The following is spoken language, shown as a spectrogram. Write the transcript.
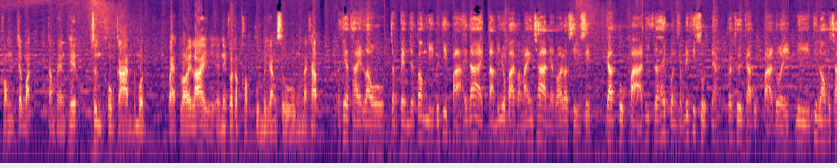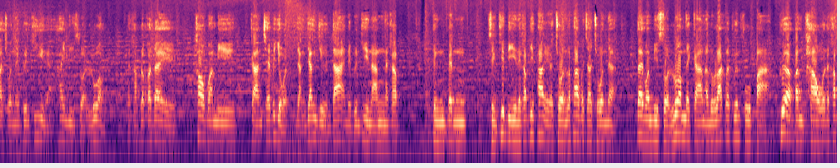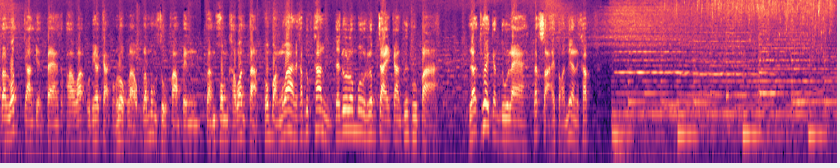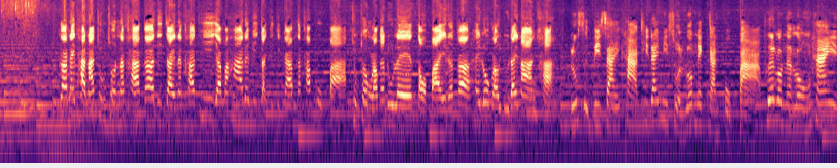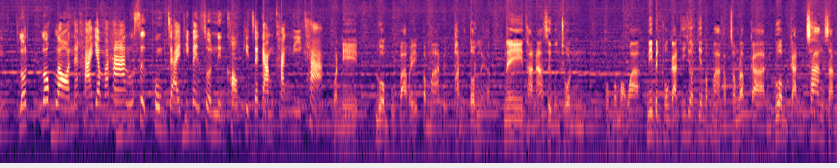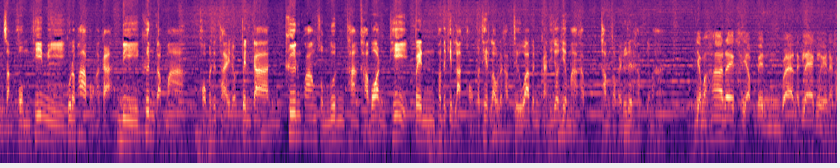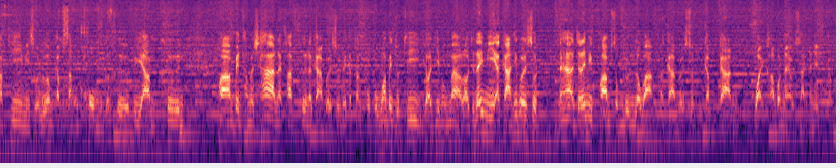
ของจังหวัดกำแพงเพชร ซึ่งโครงการทั้งหมด 800 ไร่ อันนี้ก็ต้องขอบคุณไปอย่างสูงนะครับ ประเทศไทยเราจำเป็นจะต้องมีพื้นที่ป่าให้ได้ตามนโยบายป่าไม้แห่งชาติเนี่ยร้อยละ40การปลูกป่าที่จะให้ผลสำเร็จที่สุดเนี่ยก็คือการปลูกป่าโดยมีพี่น้องประชาชนในพื้นที่เนี่ยให้มีส่วนร่วมนะครับแล้วก็ได้เข้ามามีการใช้ประโยชน์อย่างยั่งยืนได้ในพื้นที่นั้นนะครับจึงเป็นสิ่งที่ดีนะครับที่ภาคเอกชนและภาคประชาชนเนี่ย ได้มามีส่วนร่วมในการอนุรักษ์และฟื้นฟูป่า เพื่อบรรเทานะครับและลดการเปลี่ยนแปลงสภาวะภูมิอากาศของโลกเราและมุ่งสู่ความเป็นสังคมคาร์บอนต่ำผมหวังว่านะครับทุกท่านจะร่วมมือร่วมใจการฟื้นฟูป่า และช่วยกันดูแลรักษาให้ต่อเนื่องเลยครับ ฐานะชุมชนนะคะ ก็ดีใจนะคะที่ยามาฮ่าได้มีจัดกิจกรรมนะคะปลูกป่า ชุมชนของเราก็ดูแลต่อไปแล้วก็ให้โลกเราอยู่ได้นานค่ะ รู้สึกดีใจค่ะที่ได้มีส่วนร่วมในการปลูกป่า เพื่อรณรงค์ให้ลดโลกร้อนนะคะยามาฮ่ารู้สึกภูมิใจที่เป็นส่วนหนึ่งของกิจกรรมครั้งนี้ค่ะ วันนี้ร่วมปลูกป่าไปประมาณเป็นพันต้นเลยครับในฐานะสื่อมวลชน ผมก็มองว่านี่เป็นโครงการที่ยอดเยี่ยมมากๆครับสำหรับการร่วมกันสร้างสรรค์สังคมที่มีคุณภาพของอากาศดีขึ้นกลับมาของประเทศไทยแล้วเป็นการคืนความสมดุลทางคาร์บอนที่เป็นภารกิจหลักของประเทศเราเลยครับถือว่าเป็นการที่ยอดเยี่ยมมากครับทำต่อไปเรื่อยๆนะครับยามาฮ่ายามาฮ่าได้ขยับเป็นแบรนด์แรก ๆ เลยนะครับที่มีส่วนร่วมกับสังคมก็คือพยายามคืนความเป็นธรรมชาตินะครับคืนอากาศบริสุทธิ์ให้กับสังคมผมว่าเป็นจุดที่ยอดเยี่ยมมากๆ เราจะได้มีอากาศที่บริสุทธิ์ นะฮะจะได้มีความสมดุลระหว่างอากาศบริสุทธิ์กับการปล่อยคาร์บอนไดออกไซด์นั่นเองครับ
